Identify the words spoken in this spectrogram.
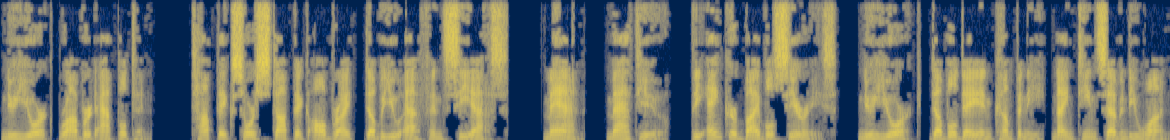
New York, Robert Appleton. Topic source topic Albright, W. F. and C. S. Mann. Matthew. The Anchor Bible Series. New York, Doubleday and Company, 1971.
